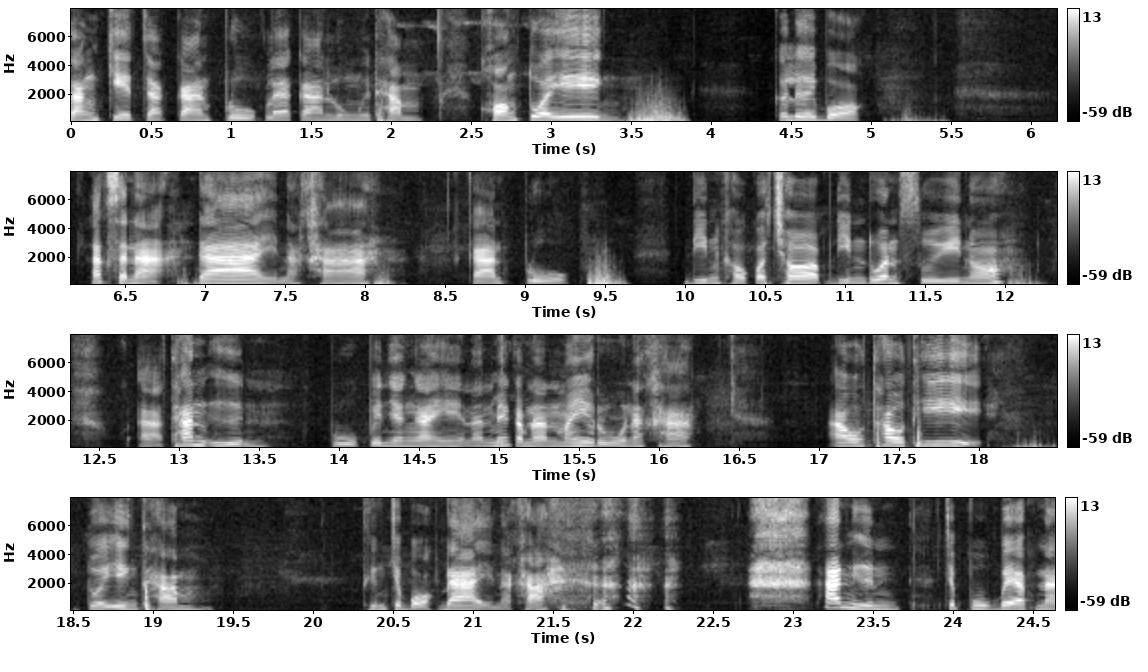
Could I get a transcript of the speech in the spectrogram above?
สังเกตจากการปลูกและการลงมือทำของตัวเอง ก็เลยบอก ลักษณะได้นะคะ การปลูกดินเขาก็ชอบดินร่วนซุยเนาะะท่านอื่นปลูกเป็นยังไงนั้นแม่กำนันไม่รู้นะคะ เอาเท่าที่ตัวเองทำถึงจะบอกได้นะคะ ท่านอื่นจะปลูกแบบไหน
